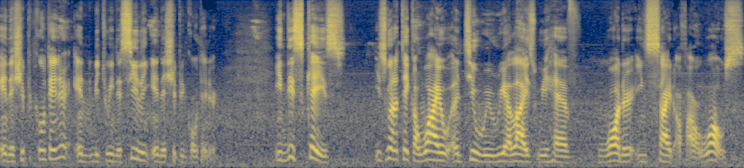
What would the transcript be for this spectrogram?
and the shipping container and between the ceiling and the shipping container. In this case, it's gonna take a while until we realize we have water inside of our walls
